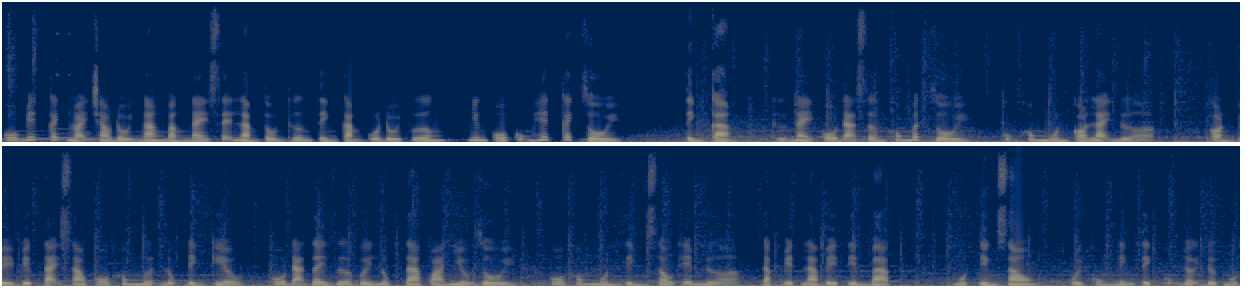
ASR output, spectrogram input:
Cô biết cách loại trao đổi ngang bằng này sẽ làm tổn thương tình cảm của đối phương, nhưng cô cũng hết cách rồi. Tình cảm, thứ này cô đã sớm không mất rồi, cũng không muốn có lại nữa. Còn về việc tại sao cô không mượn Lục Đình Kiêu, cô đã dây dưa với Lục gia quá nhiều rồi. Cô không muốn dính sâu thêm nữa, đặc biệt là về tiền bạc. Một tiếng sau, cuối cùng Ninh Tịch cũng đợi được một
